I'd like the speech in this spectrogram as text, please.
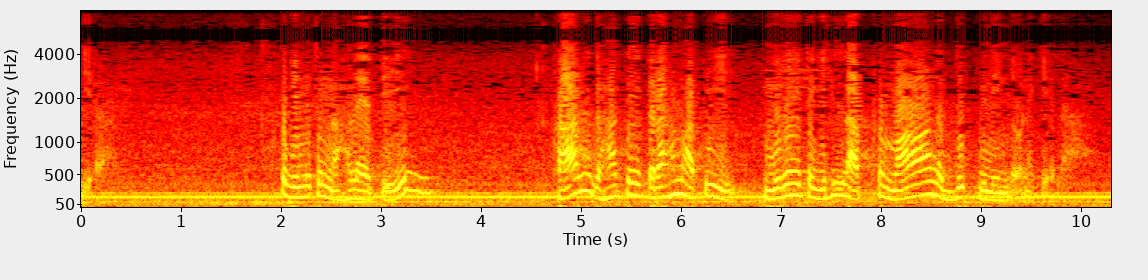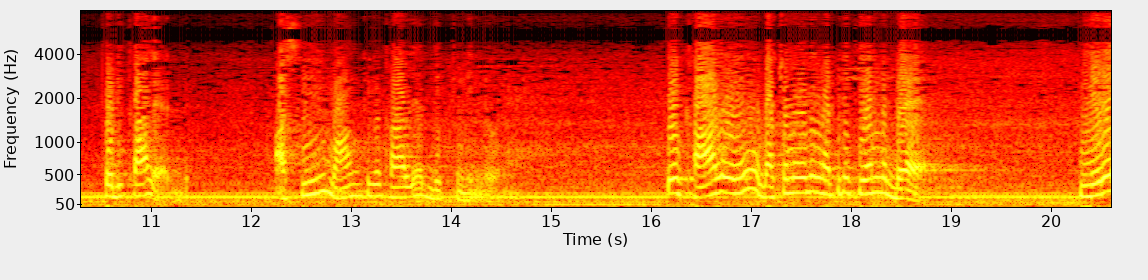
ගියා. වින්නතුන් අහලා ඇති ප්‍රාණඝාතය කරාම අපි නිරේට ගිහිල්ලා අප්‍රමාණ දුක් විඳින්න ඕන කියලා. පොඩි කාලයක්ද? අසීමාන්තික කාලයක් දුක් විඳින්න ඕනේ. ඒ කාලය වචන වලින් අපිට කියන්න බෑ. නිරය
